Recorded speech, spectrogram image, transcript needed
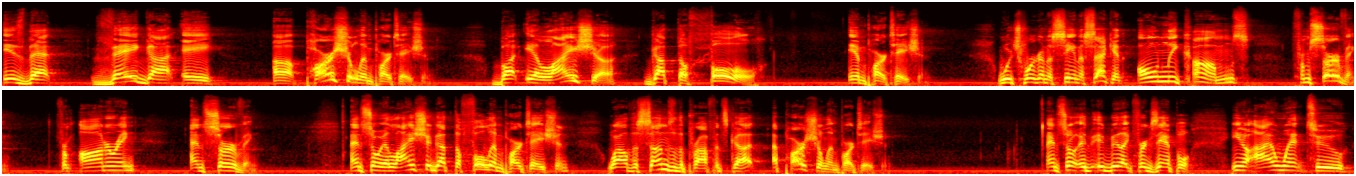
is that they got a, a partial impartation, but Elisha got the full impartation, which we're going to see in a second only comes from serving, from honoring and serving. And so Elisha got the full impartation, while the sons of the prophets got a partial impartation. And so it, would be like, for example, you know, I went to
